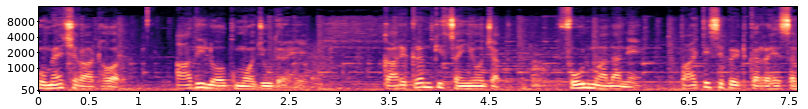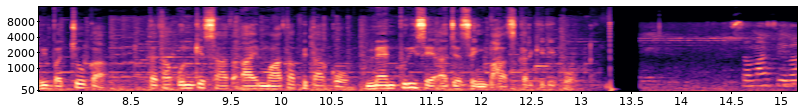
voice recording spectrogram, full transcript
उमेश राठौर, आदि लोग मौजूद रहे। कार्यक्रम की संयोजक फूलमाला ने पार्टिसिपेट कर रहे सभी बच्चों का तथा उनके साथ आए माता पिता को मैनपुरी से अजय सिंह भास्कर की रिपोर्ट। समाज सेवा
